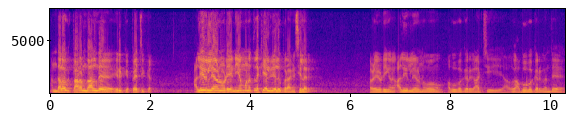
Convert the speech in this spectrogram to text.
அந்த அளவுக்கு தரம் தாழ்ந்து இருக்குது பேச்சுக்கள். அலிர்லியானுடைய நியமனத்தில் கேள்வி எழுப்புகிறாங்க சிலர். அப்படி எப்படிங்கிறாங்க? அலிர்லியானும் அபூபக்கருக்கு ஆட்சி அபு- அபூபக்கருக்கு வந்து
